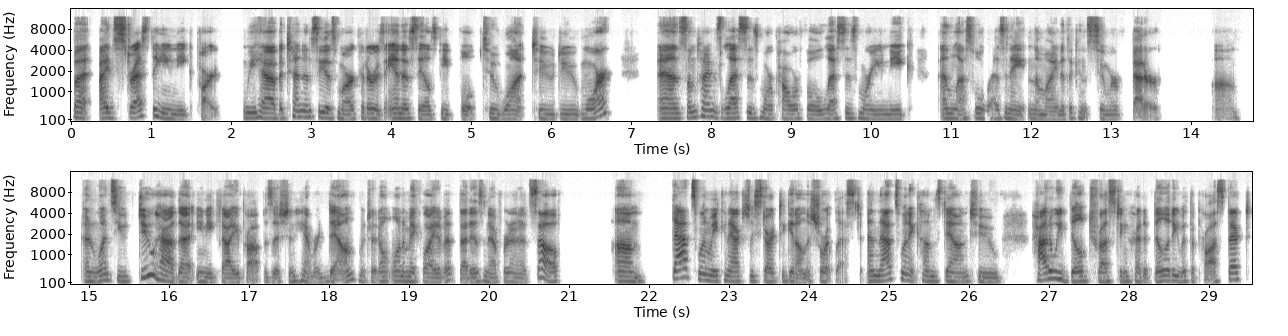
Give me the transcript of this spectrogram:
but I'd stress the unique part. We have a tendency as marketers and as salespeople to want to do more and sometimes less is more powerful, less is more unique, and less will resonate in the mind of the consumer better. Um, and once you do have that unique value proposition hammered down, which I don't want to make light of it, that is an effort in itself. Um, that's when we can actually start to get on the short list. And that's when it comes down to how do we build trust and credibility with the prospect,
